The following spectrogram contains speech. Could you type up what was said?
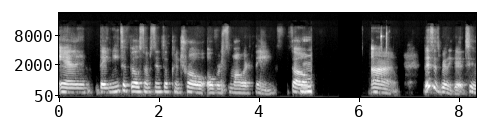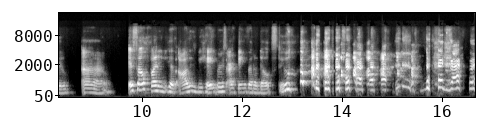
and they need to feel some sense of control over smaller things. So mm-hmm. um, this is really good too. Um, it's so funny because all these behaviors are things that adults do. exactly.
